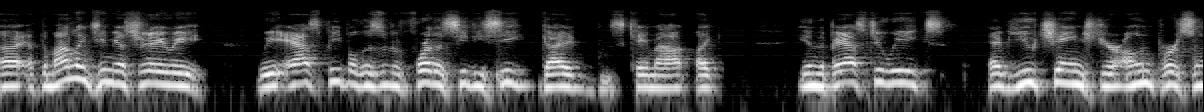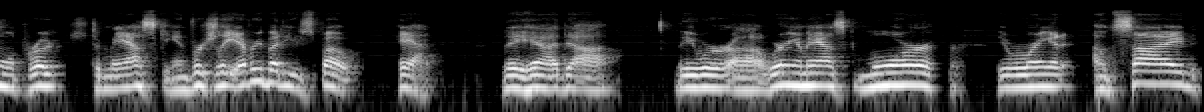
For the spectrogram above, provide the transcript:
at the modeling team yesterday, we we asked people. This is before the CDC guidance came out. Like, in the past two weeks, have you changed your own personal approach to masking? And virtually everybody who spoke had. They had uh, they were uh, wearing a mask more. They were wearing it outside.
